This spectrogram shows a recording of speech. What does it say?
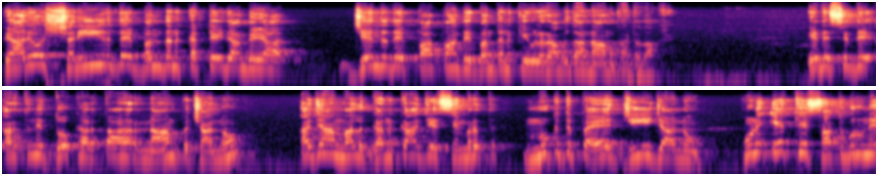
ਪਿਆਰਿਓ, ਸਰੀਰ ਦੇ ਬੰਧਨ ਕੱਟੇ ਜਾਂਦੇ ਆ। ਜਿੰਦ ਦੇ ਪਾਪਾਂ ਦੇ ਬੰਧਨ ਕੇਵਲ ਰੱਬ ਦਾ ਨਾਮ ਕੱਟਦਾ ਹੈ। ਇਹਦੇ ਸਿੱਧੇ ਅਰਥ ਨੇ ਦੁੱਖ ਹਰਤਾ ਹਰ ਨਾਮ ਪਛਾਨੋ। ਅਜਾ ਮਲ ਗਨਕਾ ਜੇ ਸਿਮਰਤ, ਮੁਕਤ ਭੈ ਜੀ ਜਾਨੋ। ਹੁਣ ਇੱਥੇ ਸਤਿਗੁਰੂ ਨੇ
